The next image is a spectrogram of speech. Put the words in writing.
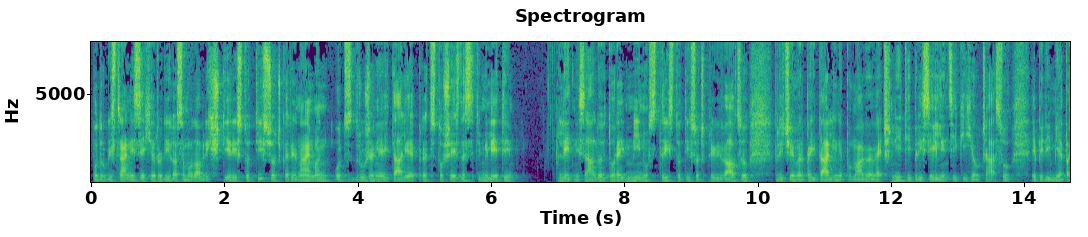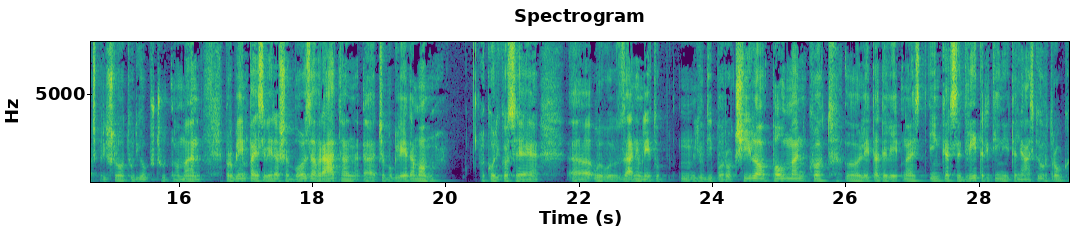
Po drugi strani se jih je rodilo samo dobrih 400 tisoč, kar je najmanj od združenja Italije pred 160 leti. Letni saldo je torej minus 300 tisoč prebivalcev, pri čemer pa Italiji ne pomagajo več niti priseljenci, ki jih je v času epidemije pač prišlo tudi občutno manj. Problem pa je seveda še bolj zavraten, eh, če pogledamo, koliko se je v, v zadnjem letu ljudi poročilo, pol manj kot uh, leta 19 in ker se dve tretjini italijanskih otrok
